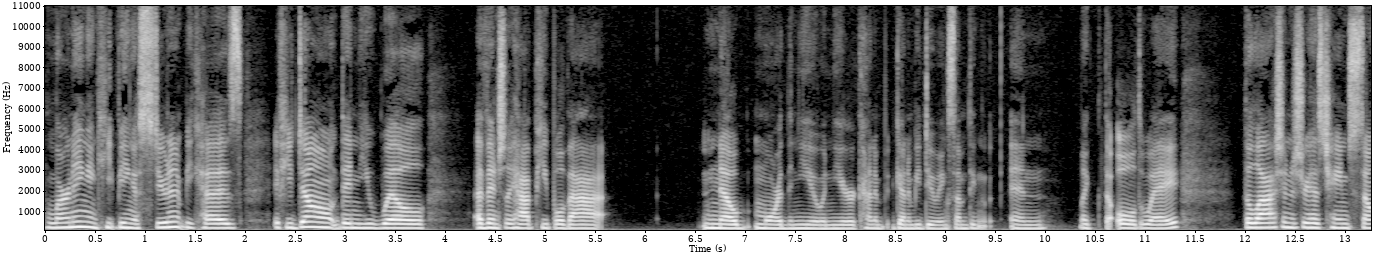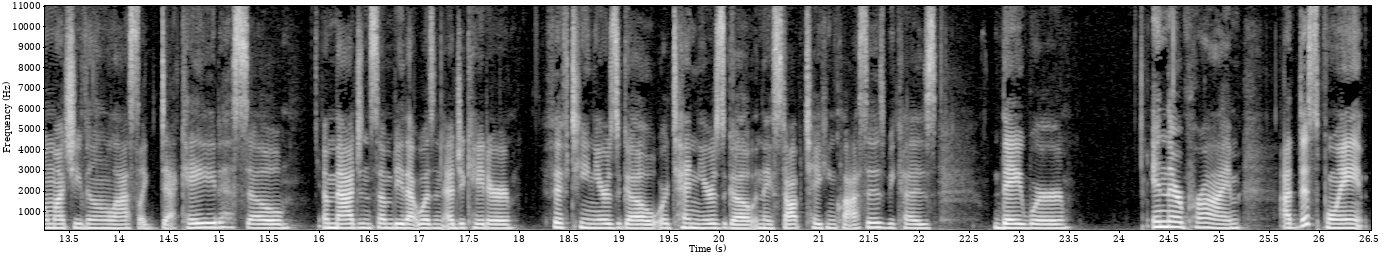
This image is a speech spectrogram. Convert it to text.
learning and keep being a student because if you don't, then you will eventually have people that know more than you and you're kind of going to be doing something in like the old way. The lash industry has changed so much even in the last like decade. So imagine somebody that was an educator 15 years ago or 10 years ago and they stopped taking classes because they were in their prime. At this point,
